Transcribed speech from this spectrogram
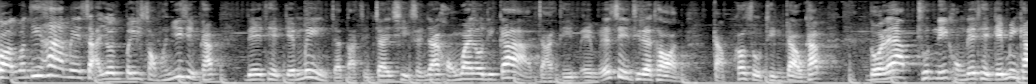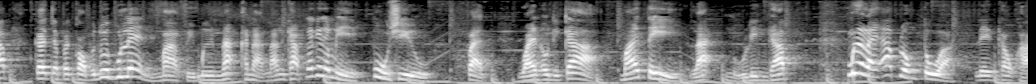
ก่อนวันที่ 5 เมษายนปี 2020 ครับ d a t e d Gaming จะตัดสินใจฉีกสัญญาของ w i n o t i c a จากทีม MSC ทีละทอนกลับเข้าสู่ทีมเก่าครับ โดยแลบชุดนี้ของ d a t e d Gaming ครับ ก็จะประกอบไปด้วยผู้เล่นมากฝีมือณขนาดนั้นครับนั่นก็จะมีปูชิลแฟดแวโอติก้าไม้ตี และหนูลินครับเมื่อไลอัพลงตัว เล่นเข้าขา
